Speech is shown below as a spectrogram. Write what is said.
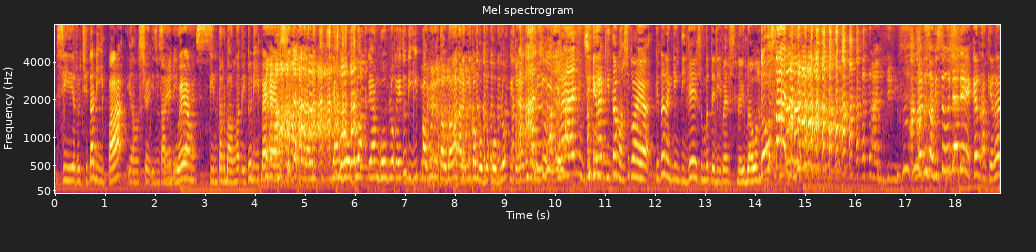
Si Rucita di IPA, Elsya Intan Saya gue yang IPS. pintar banget itu di IPS. yang yang goblok, yang gobloknya itu di IPA. Gue udah tahu banget ada IPA goblok-goblok gitu ya. Terus habis itu akhirnya akhirnya kita masuk lah ya. Kita ranking 3 ya sempet ya di IPS dari bawah. Gak usah. Enggak terus habis itu udah deh kan akhirnya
